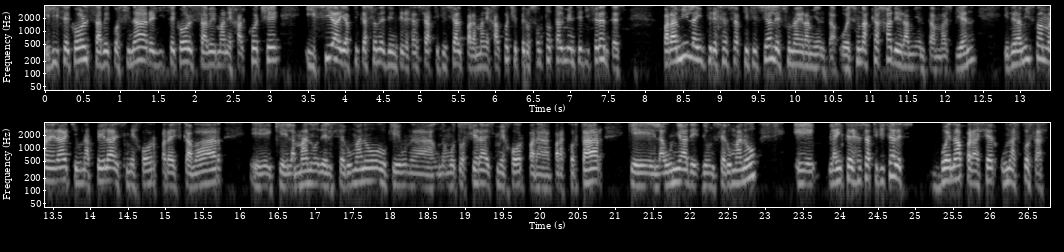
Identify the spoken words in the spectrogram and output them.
Elise Cole sabe cocinar, Elise Cole sabe manejar coche y sí hay aplicaciones de inteligencia artificial para manejar coche, pero son totalmente diferentes. Para mí la inteligencia artificial es una herramienta o es una caja de herramientas más bien y de la misma manera que una pela es mejor para excavar, eh, que la mano del ser humano o que una, una motosierra es mejor para, para cortar que la uña de, un ser humano. Eh, la inteligencia artificial es buena para hacer unas cosas,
